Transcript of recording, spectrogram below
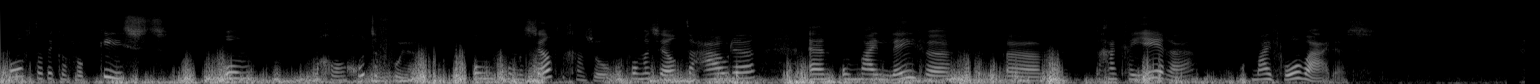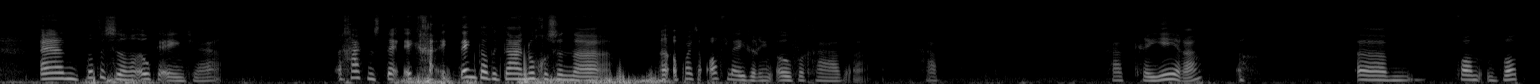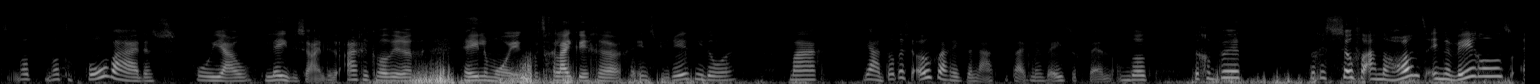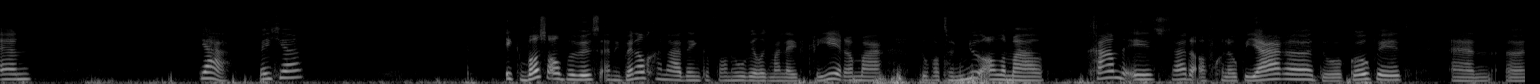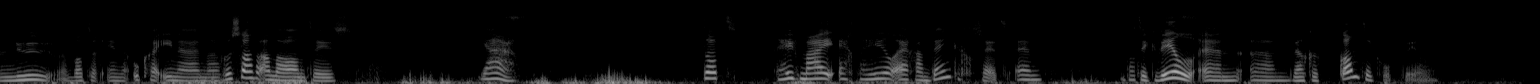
of dat ik ervoor kies om me gewoon goed te voelen. Om voor mezelf te gaan zorgen, om voor mezelf te houden en om mijn leven ehm, te gaan creëren op mijn voorwaarden. En dat is dan ook eentje. Ga ik, ik, ga, ik denk dat ik daar nog eens een, uh, een aparte aflevering over ga, uh, ga, ga creëren. um, van wat, wat, wat de voorwaarden voor jouw leven zijn. Dus eigenlijk wel weer een hele mooie. Ik word gelijk weer ge, geïnspireerd hierdoor. Maar ja, dat is ook waar ik de laatste tijd mee bezig ben. Omdat er gebeurt, er is zoveel aan de hand in de wereld. En ja, weet je, ik was al bewust en ik ben al gaan nadenken van hoe wil ik mijn leven creëren. Maar door wat er nu allemaal gaande is de afgelopen jaren door COVID. En uh, nu wat er in Oekraïne en Rusland aan de hand is. Ja, dat heeft mij echt heel erg aan denken gezet. En wat ik wil en um, welke kant ik op wil.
